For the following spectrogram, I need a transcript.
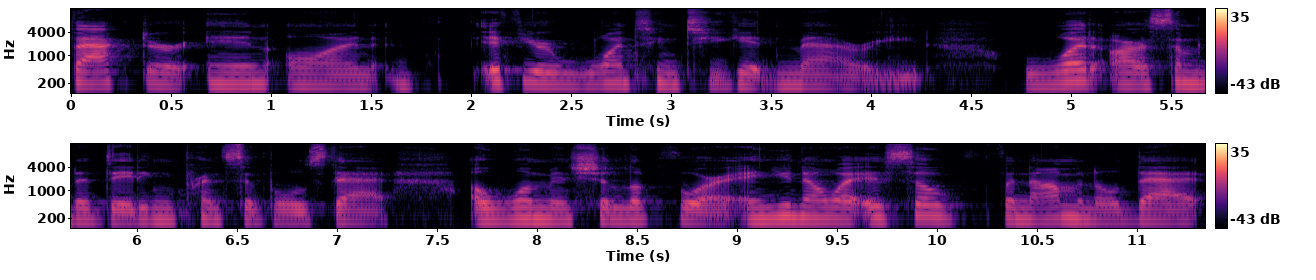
factor in on if you're wanting to get married. What are some of the dating principles that a woman should look for? And you know what? It's so phenomenal that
